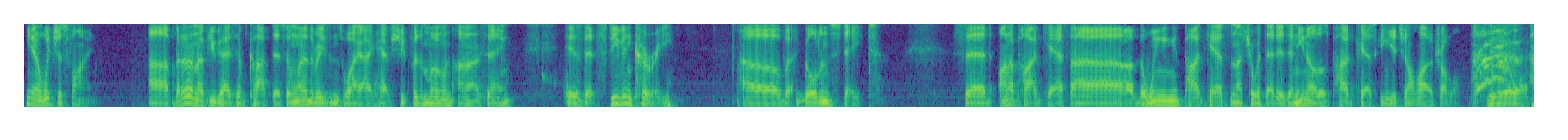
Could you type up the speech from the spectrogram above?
you know, which is fine. Uh, but I don't know if you guys have caught this. And one of the reasons why I have Shoot for the Moon on our thing is that Stephen Curry of Golden State said on a podcast, uh, the Winging It podcast, I'm not sure what that is. And you know, those podcasts can get you in a lot of trouble. Yeah.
